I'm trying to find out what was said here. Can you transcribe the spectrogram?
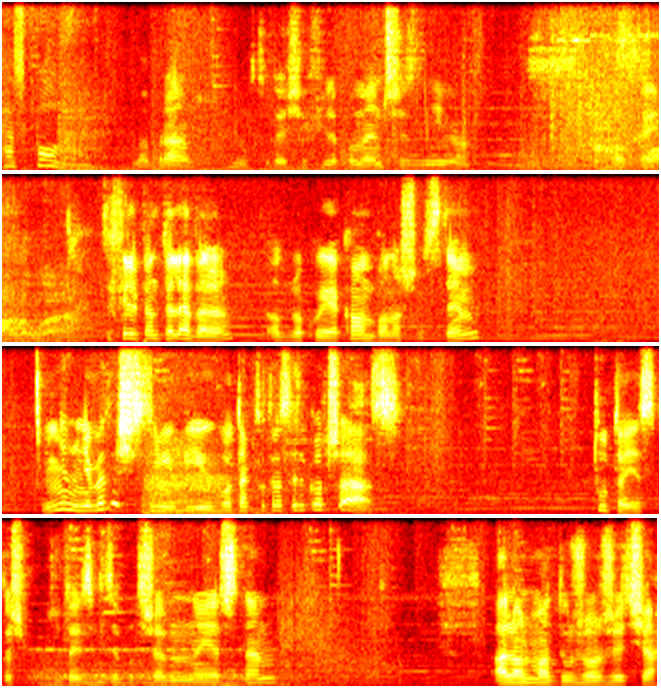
has fallen. Dobra, niech tutaj się chwilę pomęczy z nim. Okej. Za chwilę piąty level, odblokuję combo na szóstym. Nie no, nie będę się z nimi bił, bo tak to tracę tylko czas. Tutaj jest ktoś, tutaj jest widzę potrzebny jestem. Ale on ma dużo życia,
